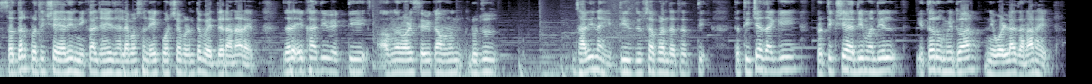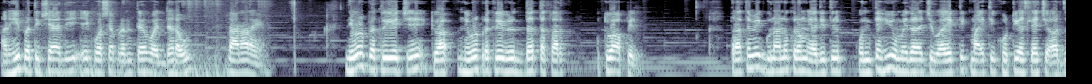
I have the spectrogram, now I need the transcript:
सदर प्रतीक्षा यादी निकाल जाहीर झाल्यापासून एक वर्षापर्यंत वैध राहणार आहेत. जर एखादी व्यक्ती अंगणवाडी सेविका म्हणून रुजू झाली नाही तीस दिवसापर्यंत तर ती तर तिच्या जागी प्रतीक्षा यादीमधील इतर उमेदवार निवडला जाणार आहे. आणि ही प्रतीक्षा यादी एक वर्षापर्यंत वैध राहू राहणार आहे. निवड प्रक्रियेचे किंवा निवड प्रक्रियेविरुद्ध तक्रार किंवा अपील. प्राथमिक गुणानुक्रम यादीतील कोणत्याही उमेदवाराची वैयक्तिक माहिती खोटी असल्याची अर्ज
